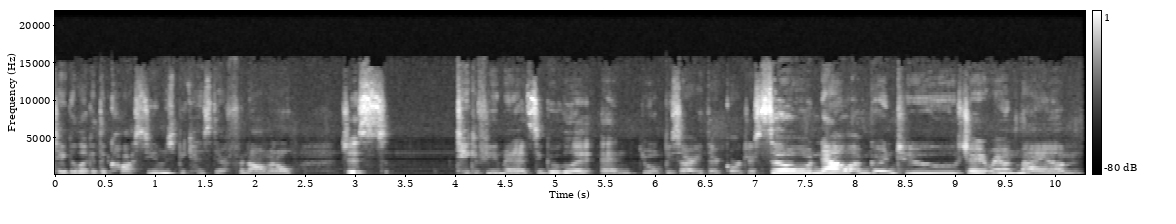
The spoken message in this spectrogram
take a look at the costumes because they're phenomenal. Just take a few minutes to Google it and you won't be sorry, they're gorgeous. So now I'm going to show you around my um,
